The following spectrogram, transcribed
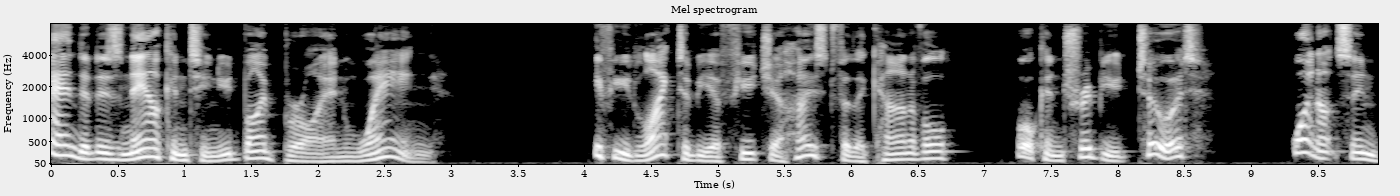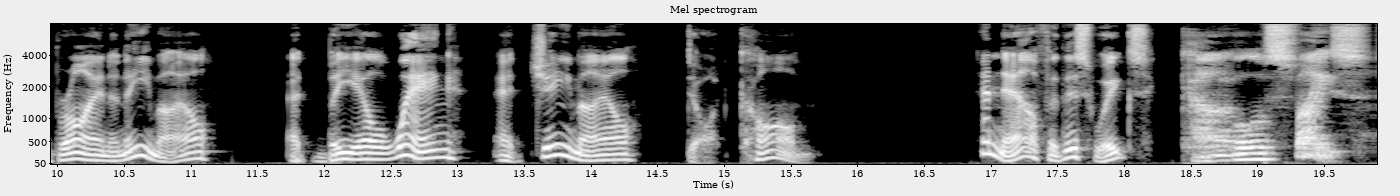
and it is now continued by Brian Wang. If you'd like to be a future host for the carnival or contribute to it, why not send Brian an email at blwang at gmail.com. And now for this week's Carnival of Space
